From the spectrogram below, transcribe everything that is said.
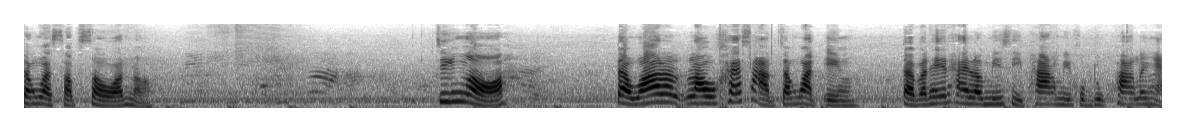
จังหวัดซับซ้อนเหรอ จริงเหรอ แต่ว่าเราแค่สามจังหวัดเอง แต่ประเทศไทยเรามีสี่ภาค มีครบทุกภาคได้ไง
